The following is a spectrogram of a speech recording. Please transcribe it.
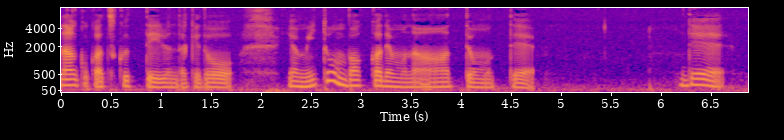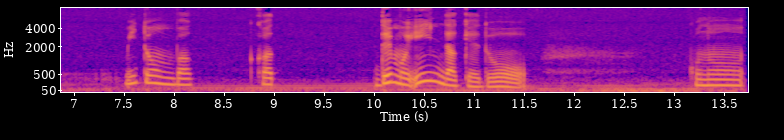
何個か作っているんだけどいやミトンばっかでもなーって思って。でミトンばっかでもいいんだけどこの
